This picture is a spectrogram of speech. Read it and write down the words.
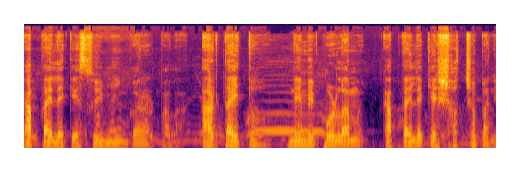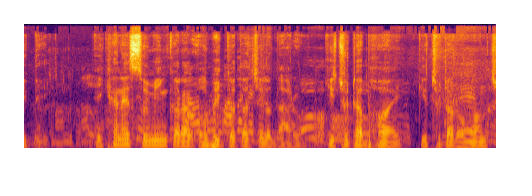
কাপ্তাই লেকে সুইমিং করার পালা। আর তাই তো নেমে পড়লাম কাপ্তাই লেকের স্বচ্ছ পানিতে। এখানে সুইমিং করার অভিজ্ঞতা ছিল দারুণ। কিছুটা ভয়, কিছুটা রোমাঞ্চ,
